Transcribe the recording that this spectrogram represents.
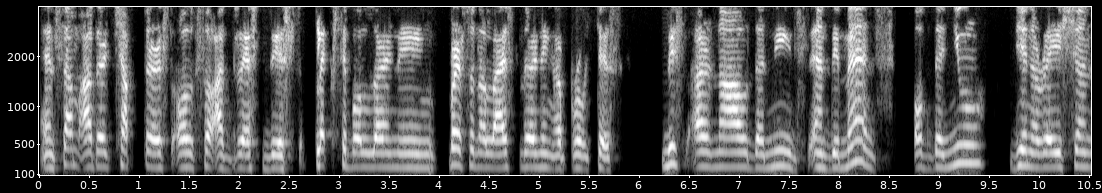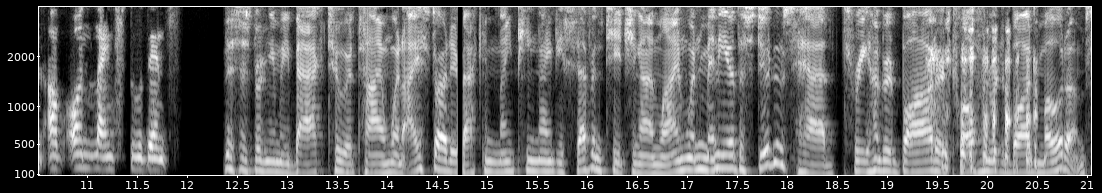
and some other chapters also address this flexible learning, personalized learning approaches. These are now the needs and demands of the new generation of online students. This is bringing me back to a time when I started back in 1997 teaching online when many of the students had 300 baud or 1200 baud modems.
